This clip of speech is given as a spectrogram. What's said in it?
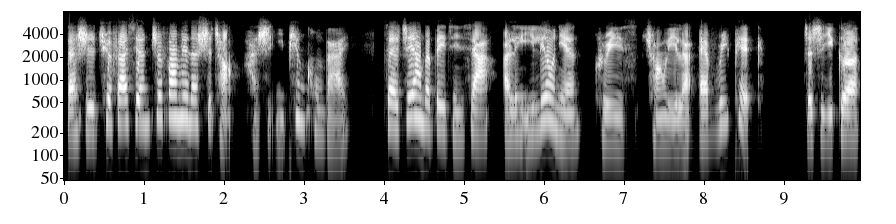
但是却发现这方面的市场还是一片空白。在这样的背景下，二零一六年，Chris 创立了 Every Pig，这是一个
